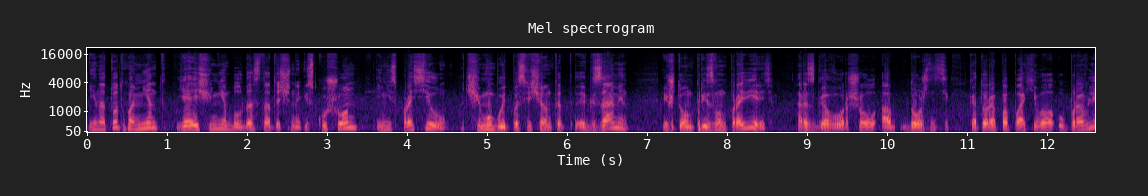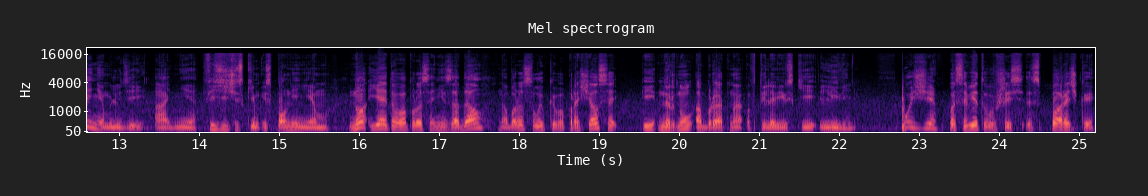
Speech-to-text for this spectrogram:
И на тот момент я еще не был достаточно искушен и не спросил, чему будет посвящен этот экзамен и что он призван проверить. Разговор шел об должности, которая попахивала управлением людей, а не физическим исполнением. Но я этого вопроса не задал, наоборот, с улыбкой попрощался и нырнул обратно в Тель-Авивский ливень позже, посоветовавшись с парочкой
